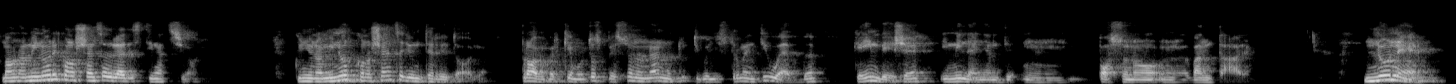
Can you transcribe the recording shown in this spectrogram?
ma una minore conoscenza della destinazione, quindi una minor conoscenza di un territorio, proprio perché molto spesso non hanno tutti quegli strumenti web che invece i millennial mm, possono mh, mm, vantare. Non è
